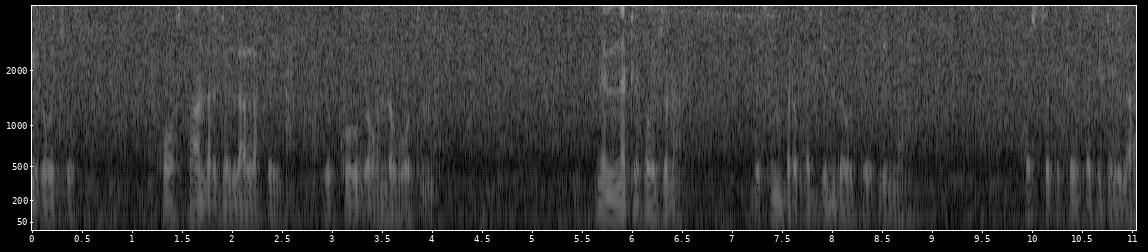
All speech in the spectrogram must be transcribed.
ఈరోజు కోస్తాంధ్ర జిల్లాలపై ఎక్కువగా ఉండబోతుంది. నిన్నటి రోజున డిసెంబర్ పద్దెనిమిదవ తేదీన ప్రస్తుత తిరుపతి జిల్లా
